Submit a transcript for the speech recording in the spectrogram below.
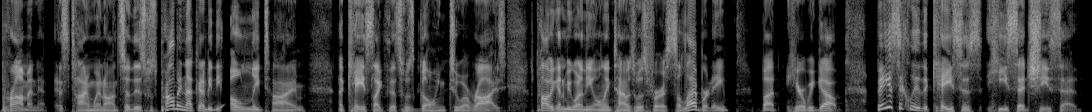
prominent as time went on. So this was probably not going to be the only time a case like this was going to arise. It's probably going to be one of the only times it was for a celebrity, but here we go. Basically, the case is he said, she said.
